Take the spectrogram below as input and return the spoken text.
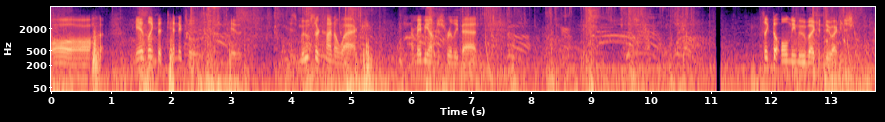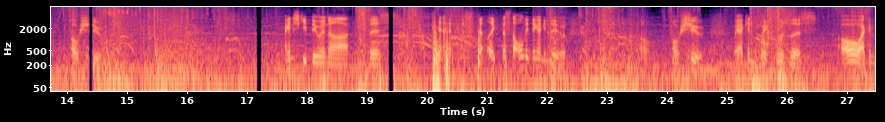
Oh, he has like the tentacles. His his moves are kind of whack, or maybe I'm just really bad. It's like the only move I can do. I can just oh shoot. I can just keep doing uh this. Like that's the only thing I can do. Oh oh shoot. Wait I can wait. Who's this? Oh I can.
